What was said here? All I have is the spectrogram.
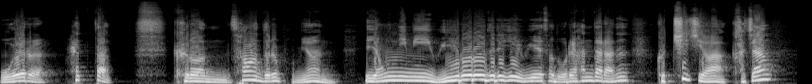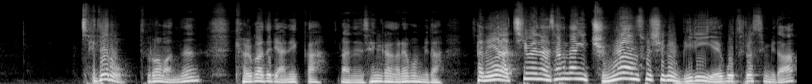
오해를 했던 그런 상황들을 보면 이 영님이 위로를 드리기 위해서 노래한다라는 그 취지와 가장 제대로 들어맞는 결과들이 아닐까라는 생각을 해봅니다. 자, 내일 아침에는 상당히 중요한 소식을 미리 예고 드렸습니다.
